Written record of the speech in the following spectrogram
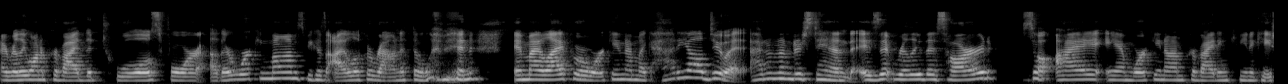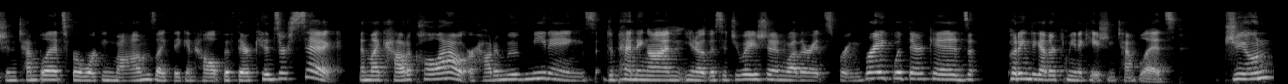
I really want to provide the tools for other working moms because I look around at the women in my life who are working and I'm like, how do y'all do it? I don't understand. Is it really this hard? So I am working on providing communication templates for working moms like they can help if their kids are sick and like how to call out or how to move meetings depending on, you know, the situation whether it's spring break with their kids, putting together communication templates. June,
